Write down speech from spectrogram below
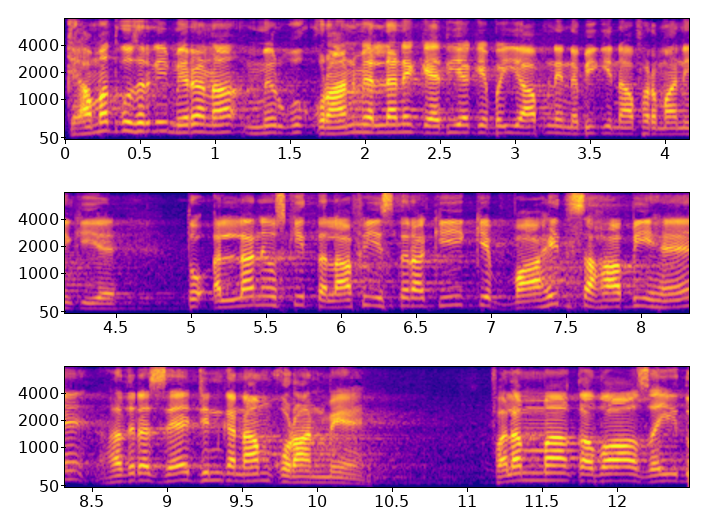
قیامت گزر گئی میرا نام کو قرآن میں اللہ نے کہہ دیا کہ بھائی آپ نے نبی کی نافرمانی کی ہے تو اللہ نے اس کی تلافی اس طرح کی کہ واحد صحابی ہیں حضرت زید جن کا نام قرآن میں ہے فلما قبا زید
